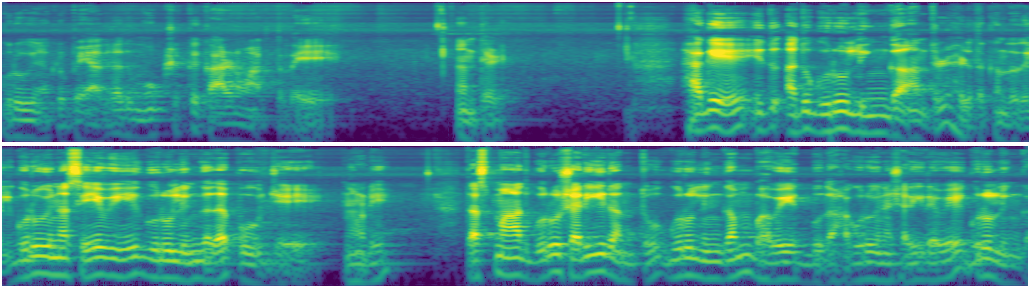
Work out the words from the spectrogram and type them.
ಗುರುವಿನ ಕೃಪೆಯಾದರೆ ಅದು ಮೋಕ್ಷಕ್ಕೆ ಕಾರಣವಾಗ್ತದೆ ಅಂಥೇಳಿ ಹಾಗೆ ಇದು, ಅದು ಗುರುಲಿಂಗ ಅಂತೇಳಿ ಹೇಳ್ತಕ್ಕಂಥದ್ದಲ್ಲಿ ಗುರುವಿನ ಸೇವೆಯೇ ಗುರುಲಿಂಗದ ಪೂಜೆ. ನೋಡಿ, ತಸ್ಮಾತ್ ಗುರು ಶರೀರಂತೂ ಗುರುಲಿಂಗಂ ಭವೇದ್ ಬುಧ. ಗುರುವಿನ ಶರೀರವೇ ಗುರುಲಿಂಗ.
